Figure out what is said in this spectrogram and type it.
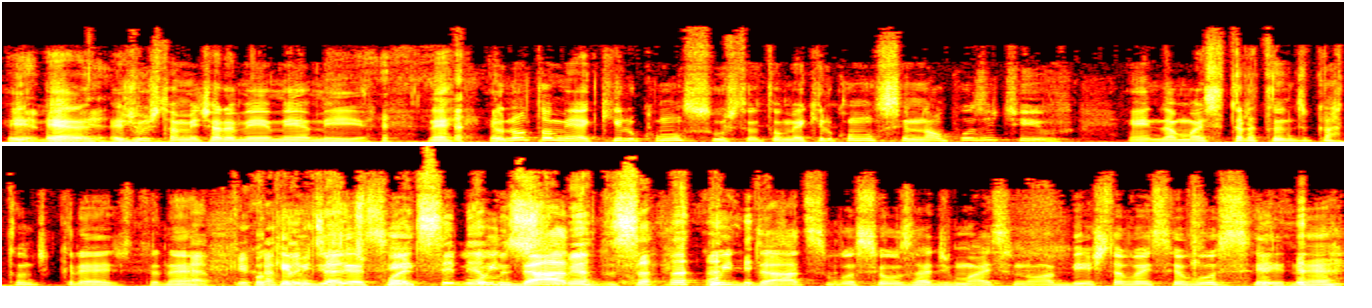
é, é, é, justamente era 666, né? Eu não tomei aquilo como um susto, eu tomei aquilo como um sinal positivo, ainda mais se tratando de cartão de crédito, né? É, porque, porque me dizia assim, pode ser cuidado, cuidado se você usar demais, senão a besta vai ser você, né?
